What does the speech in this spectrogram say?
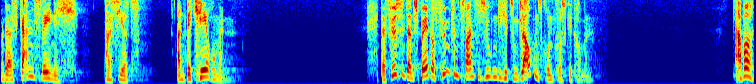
Und da ist ganz wenig passiert an Bekehrungen. Dafür sind dann später 25 Jugendliche zum Glaubensgrundkurs gekommen. Aber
